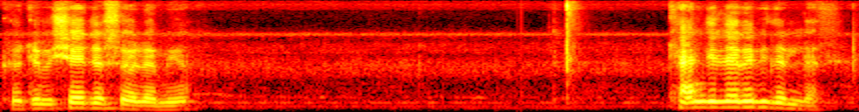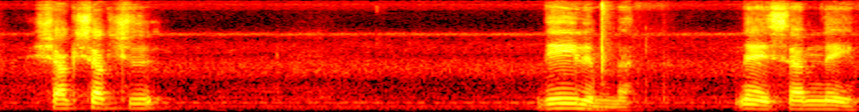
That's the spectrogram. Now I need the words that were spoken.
Kötü bir şey de söylemiyor. Kendileri bilirler. Şakşakçı değilim ben. Neysem neyim.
